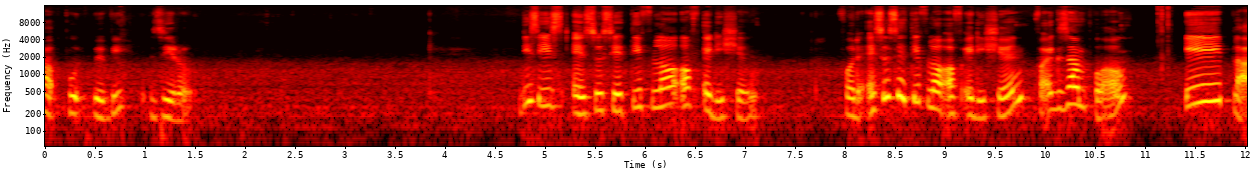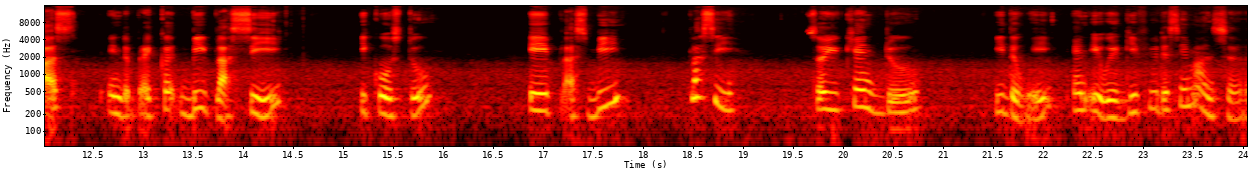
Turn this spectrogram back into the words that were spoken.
output will be 0. This is associative law of addition. For the associative law of addition, for example, A plus in the bracket B plus C equals to A plus B plus C. So you can do either way and it will give you the same answer.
